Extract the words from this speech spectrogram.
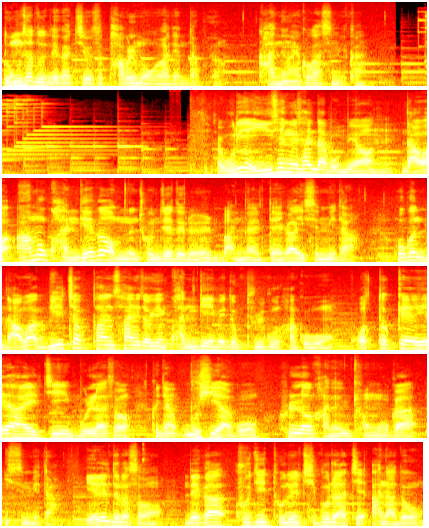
농사도 내가 지어서 밥을 먹어야 된다고요. 가능할 것 같습니까? 자, 우리의 인생을 살다 보면 나와 아무 관계가 없는 존재들을 만날 때가 있습니다. 혹은 나와 밀접한 사회적인 관계임에도 불구하고 어떻게 해야 할지 몰라서 그냥 무시하고 흘러가는 경우가 있습니다. 예를 들어서 내가 굳이 돈을 지불하지 않아도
